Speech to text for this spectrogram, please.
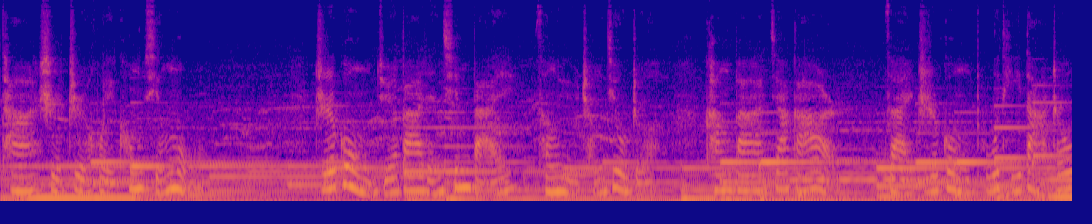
她是智慧空行母。直贡觉巴仁钦白曾与成就者康巴加嘎尔在直贡菩提大洲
